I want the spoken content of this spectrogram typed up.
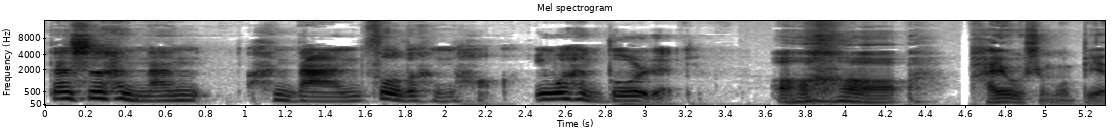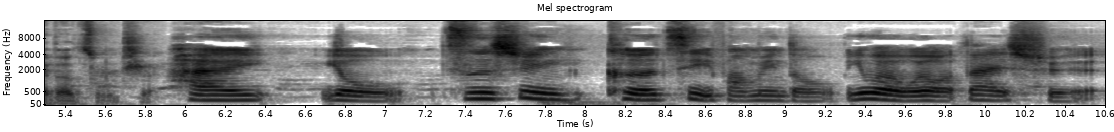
但是很难很难做得很好，因为很多人。哦，还有什么别的组织？还有资讯科技方面的，因为我有在学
